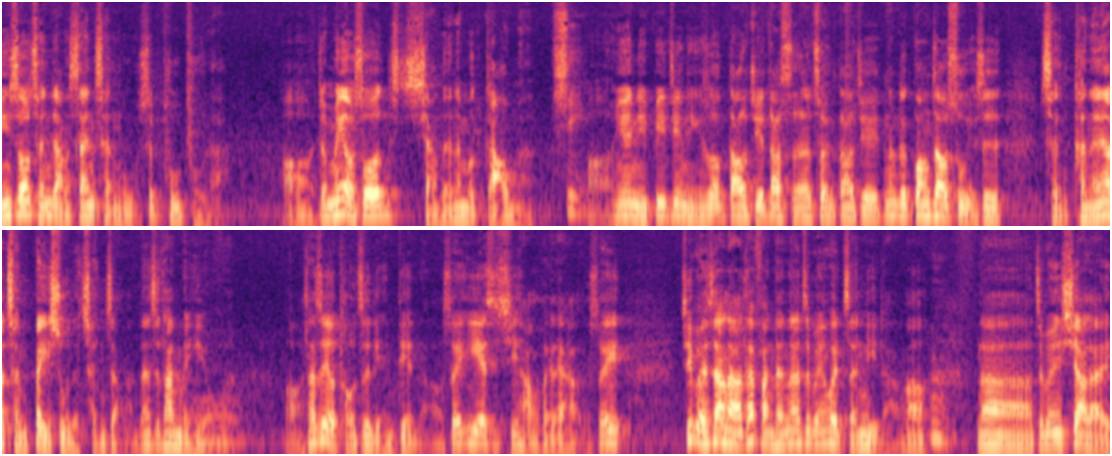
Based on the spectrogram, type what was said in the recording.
营收成长三成五是普普的，哦，就没有说想的那么高嘛。是。哦，因为你毕竟你说高阶到十二寸高阶，那个光照数也是。成可能要成倍数的成长啊，但是它没有嘛，哦，它是有投资联电的啊，所以 E S 七好回来好的，所以基本上呢，它反弹到这边会整理的啊，嗯，那这边下来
